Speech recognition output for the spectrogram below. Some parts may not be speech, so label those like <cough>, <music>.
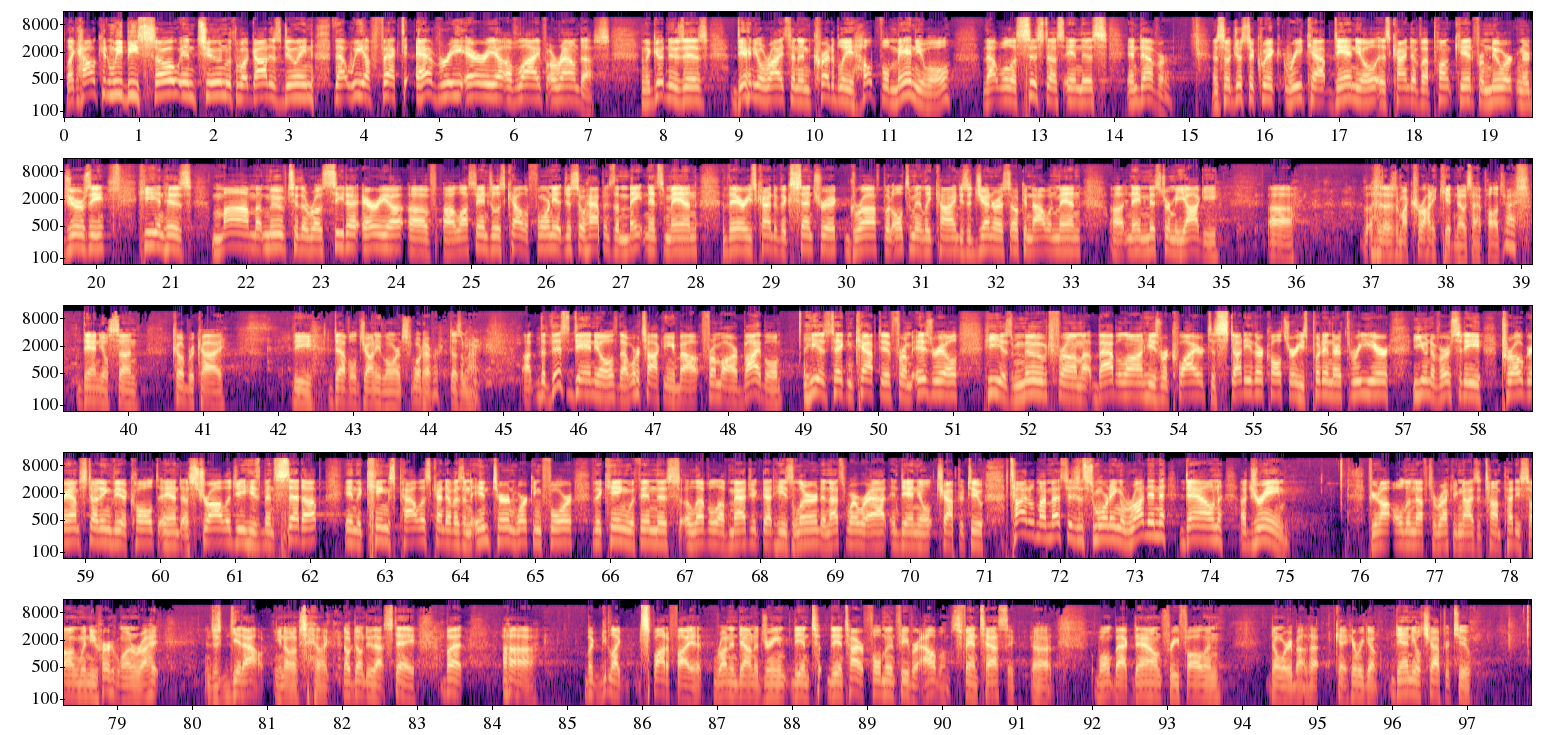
Like, how can we be so in tune with what God is doing that we affect every area of life around us? And the good news is, Daniel writes an incredibly helpful manual that will assist us in this endeavor. And so, just a quick recap Daniel is kind of a punk kid from Newark, New Jersey. He and his mom moved to the Reseda area of uh, Los Angeles, California. It just so happens the maintenance man there, he's kind of eccentric, gruff, but ultimately kind. He's a generous Okinawan man uh, named Mr. Miyagi. Uh, <laughs> those are my Karate Kid notes. I apologize. Daniel's son, Cobra Kai the devil, Johnny Lawrence, whatever, doesn't matter. Uh, the, this Daniel that we're talking about from our Bible he is taken captive from Israel. He is moved from Babylon. He's required to study their culture. He's put in their three year university program studying the occult and astrology. He's been set up in the king's palace, kind of as an intern working for the king within this level of magic that he's learned. And that's where we're at in Daniel chapter 2. I titled my message this morning, Running Down a Dream. If you're not old enough to recognize a Tom Petty song when you heard one, right? And just get out. You know what I'm <laughs> saying? Like, no, don't do that. Stay. But, uh, but like Spotify it, Running Down a Dream, the, ent- the entire Full Moon Fever album's fantastic. Uh, Won't Back Down, Free Falling. Don't worry about that. Okay, here we go. Daniel chapter 2.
